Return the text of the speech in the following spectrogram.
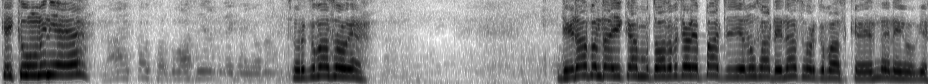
ਕਿ ਕਿਉਂ ਵੀ ਨਹੀਂ ਆਇਆ? ਨਾ ਇੱਕ ਸੁਰਗਵਾਸ ਜੀ ਲਿਖਿਆ ਉਹਦਾ। ਸੁਰਗਵਾਸ ਹੋ ਗਿਆ। ਜਿਹੜਾ ਬੰਦਾ ਜੀ ਕੰਮ ਤੋਂ ਬਾਅਦ ਵਿਚਾਲੇ ਭੱਜ ਜੇ ਉਹਨੂੰ ਸਾਡੇ ਨਾਲ ਸੁਰਗਵਾਸ ਕਹਿ ਦਿੰਦੇ ਨੇ ਹੋ ਗਿਆ।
